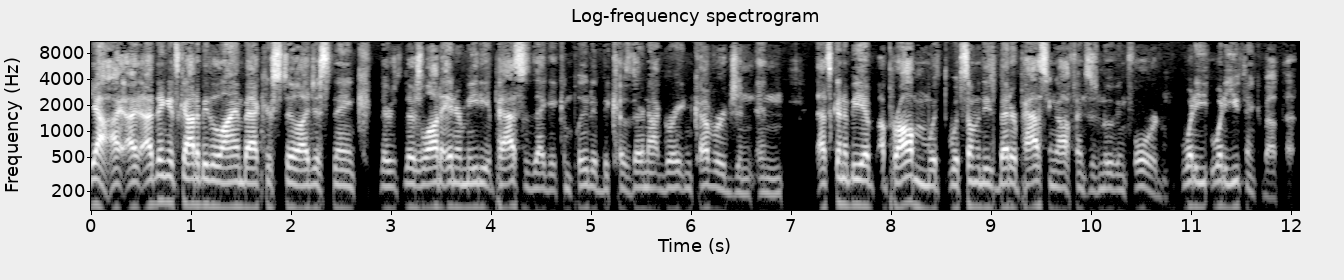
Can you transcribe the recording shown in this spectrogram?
yeah, I, I think it's got to be the linebackers still. I just think there's there's a lot of intermediate passes that get completed because they're not great in coverage, and and that's going to be a, a problem with with some of these better passing offenses moving forward. What do you what do you think about that?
